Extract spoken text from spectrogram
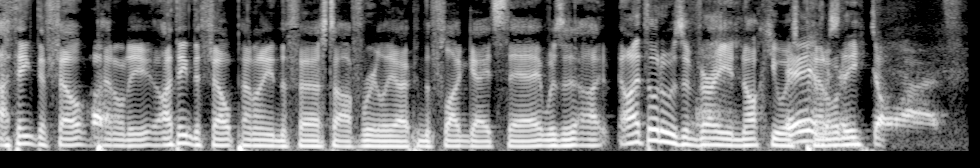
I think the felt uh, penalty. I think the felt penalty in the first half really opened the floodgates. There it was. A, I, I thought it was a very innocuous It penalty. dive.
